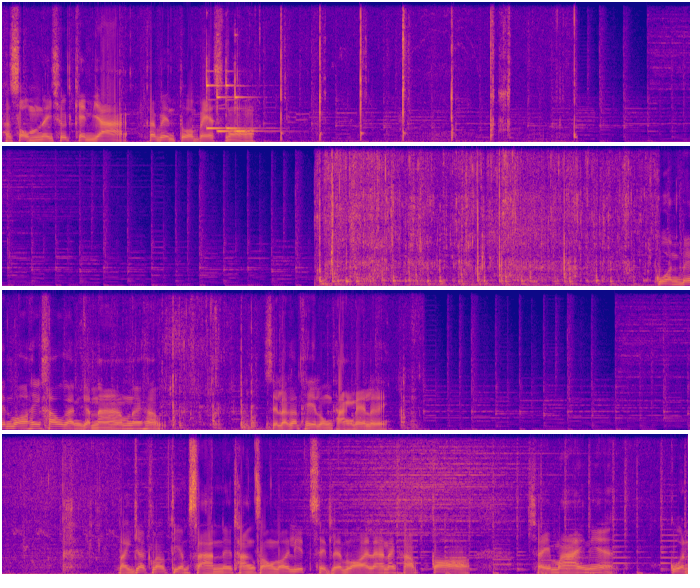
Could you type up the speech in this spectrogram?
ผสมในชุดเคนยาก็เป็นตัวเบสมอลกวนเบสมอลให้เข้ากันกับน้ำนะครับ เสร็จแล้วก็เทลงถังได้เลย หลังจากเราเตรียมสารในถัง 200 ลิตร เสร็จเรียบร้อยแล้วนะครับ ก็ใช้ไม้เนี่ยกวน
